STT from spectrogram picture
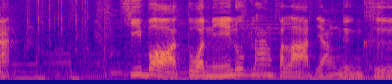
ฮะ คีย์บอร์ดตัวนี้รูปร่างประหลาดอย่างหนึ่งคือ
